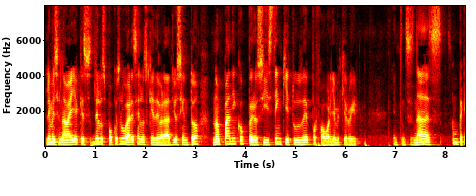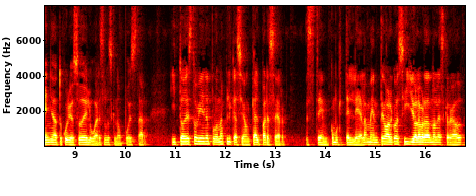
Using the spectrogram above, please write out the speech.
le mencionaba a ella que es de los pocos lugares en los que de verdad yo siento no pánico, pero sí esta inquietud de por favor ya me quiero ir. Entonces nada, es un pequeño dato curioso de lugares en los que no puedo estar. Y todo esto viene por una aplicación que al parecer este, como que te lee la mente o algo así. Yo la verdad no la he descargado,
